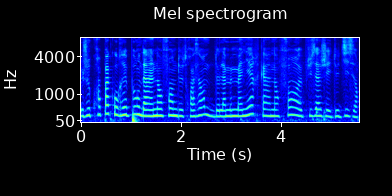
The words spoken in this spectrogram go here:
Je ne crois pas qu'on réponde à un enfant de 3 ans de la même manière qu'à un enfant euh, plus âgé, de 10 ans.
